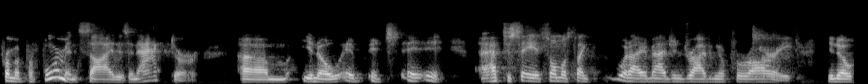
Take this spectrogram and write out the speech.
from a performance side, as an actor, um, you know, it, it's it, I have to say it's almost like what I imagine driving a Ferrari. You know,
